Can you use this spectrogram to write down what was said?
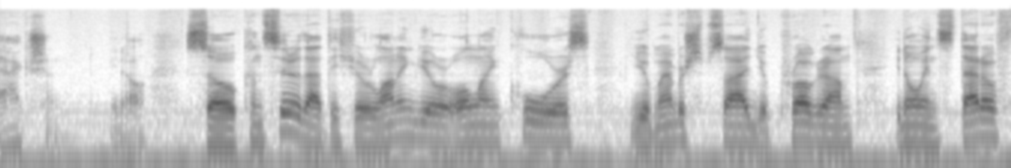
action. You know, so consider that if you're running your online course, your membership site, your program, you know, instead of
